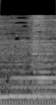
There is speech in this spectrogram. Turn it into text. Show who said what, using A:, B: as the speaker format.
A: semua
